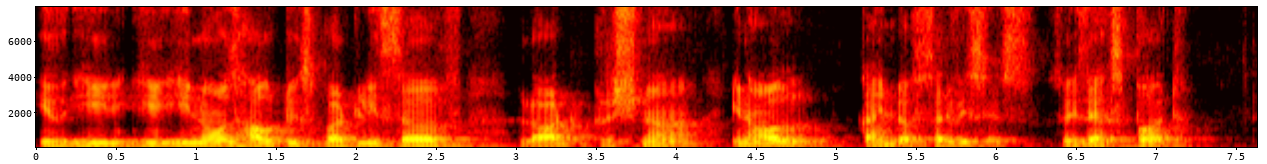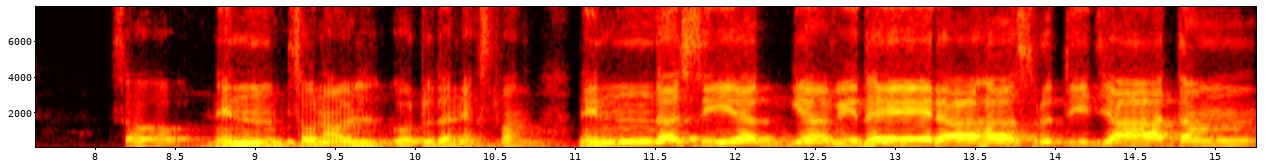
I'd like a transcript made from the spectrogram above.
he, he he knows how to expertly serve lord krishna in all kind of services. So he's expert. So nin so now we'll go to the next one. Nindasi agya vidherah sruti jatam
